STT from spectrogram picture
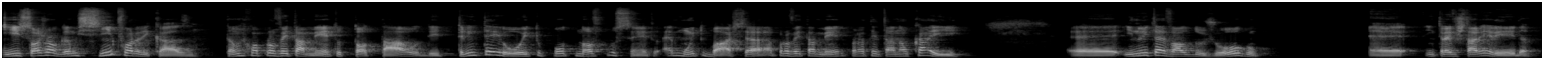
e só jogamos 5 fora de casa. Estamos com aproveitamento total de 38,9%. É muito baixo, é aproveitamento para tentar não cair. É, e no intervalo do jogo, é, entrevistaram Hereda.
